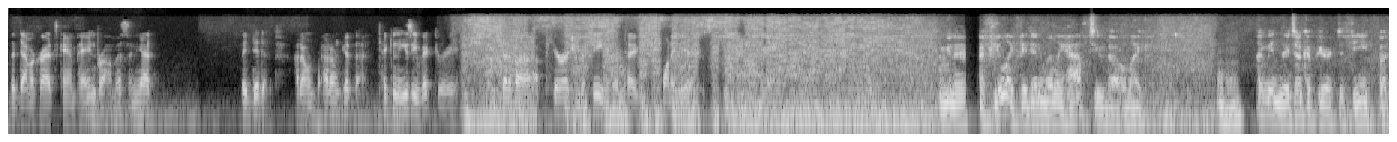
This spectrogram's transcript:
the Democrats' campaign promise, and yet they didn't. I don't, I don't get that. Take an easy victory instead of a, a pyrrhic defeat that takes 20 years. I mean, I- I feel like they didn't really have to, though. Like, Mhm. I mean, they took a pyrrhic defeat, but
